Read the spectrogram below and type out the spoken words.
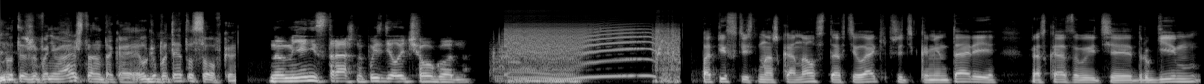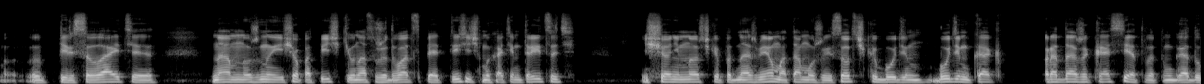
Но ты же понимаешь, что она такая ЛГБТ-тусовка. Но мне не страшно, пусть делает что угодно. Подписывайтесь на наш канал, ставьте лайки, пишите комментарии, рассказывайте другим, э, пересылайте. Нам нужны еще подписчики, у нас уже 25 тысяч, мы хотим 30. Еще немножечко поднажмем, а там уже и соточка будем. Будем как продажи кассет в этом году.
